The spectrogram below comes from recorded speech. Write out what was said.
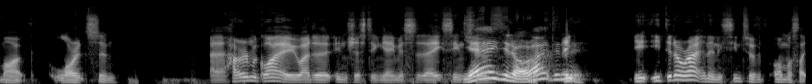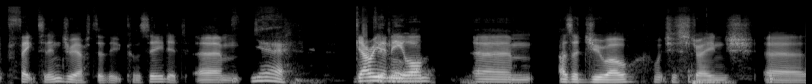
Mark Lawrenson, uh, Harry Maguire, who had an interesting game yesterday. Seems Yeah, he did all right, didn't he? He, he did all right, and then he seemed to have almost like faked an injury after they conceded. Um, Yeah. Gary and Elon um, as a duo, which is strange. Uh,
